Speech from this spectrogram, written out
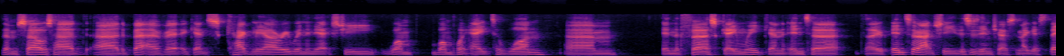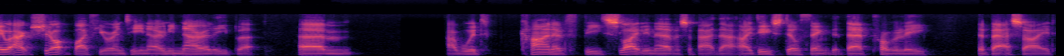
themselves had uh, the better of it against Cagliari, winning the XG 1, 1.8 to 1 um, in the first game week. And Inter, though, Inter actually, this is interesting. I guess they were outshot by Fiorentina only narrowly, but um, I would kind of be slightly nervous about that. I do still think that they're probably the better side.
